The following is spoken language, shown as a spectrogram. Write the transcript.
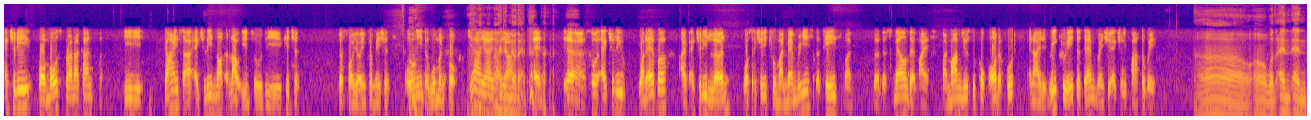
Actually, for most Peranakan, the guys are actually not allowed into the kitchen. Just for your information, oh. only oh. the woman folk. Yeah, yeah, yeah. I yeah. didn't know that. and yeah, so actually, whatever I've actually learned was actually through my memories, the taste, my the, the smell that my, my mom used to cook all the food, and I recreated them when she actually passed away. Oh, oh, well, and and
